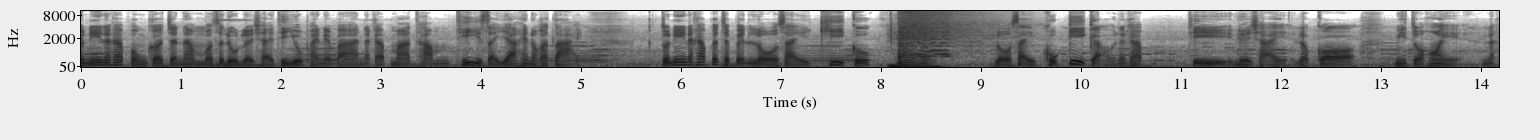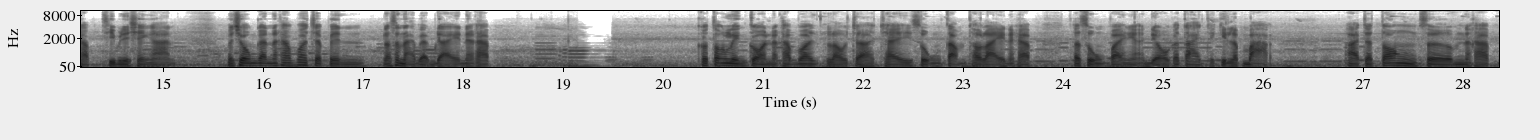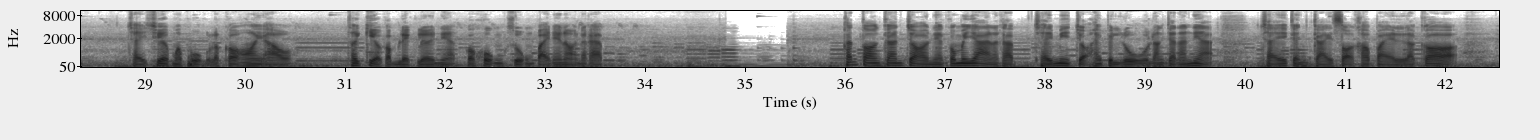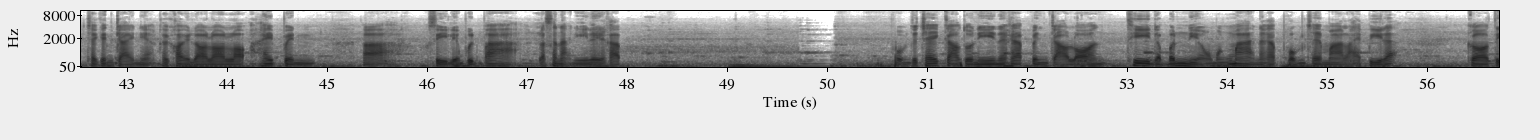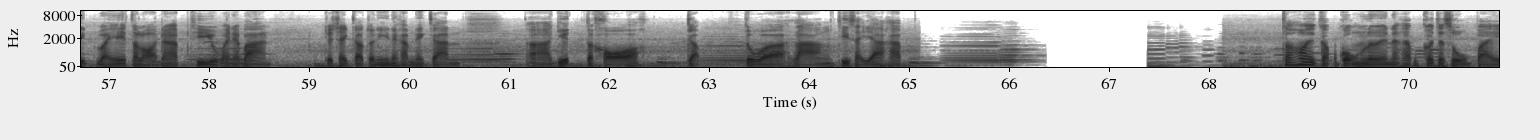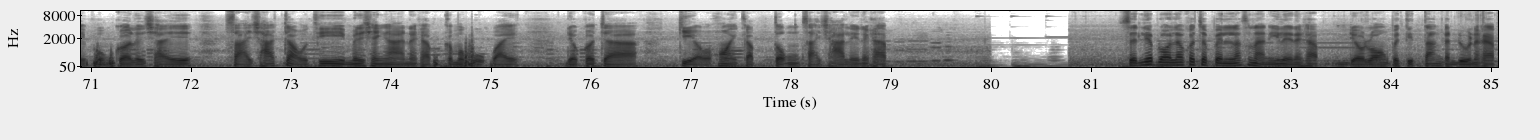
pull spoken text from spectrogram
วันนี้นะครับผมก็จะนำวัสดุเหลือใช้ที่อยู่ภายในบ้านนะครับ มาทำที่ใส่ย่าให้น้องกระต่าย ตัวนี้นะครับก็จะเป็นโหลใส่ขี้กุ๊กแห้งโหลใส่คุกกี้เก่านะครับที่เหลือใช้แล้วก็มีตัวห้อยนะครับที่ไม่ได้ใช้งาน มาชมกันนะครับว่าจะเป็นลักษณะแบบใดนะครับ ก็ต้องเล็งก่อนนะครับว่าเราจะใช้สูงต่ำเท่าไหร่นะครับ ถ้าสูงไปเนี่ยเดี๋ยวกระต่ายจะกินลำบาก อาจจะต้องเสริมนะครับ ใช้เชือกมาผูกแล้วก็ห้อยเอา ถ้าเกี่ยวกับเหล็กเลยเนี่ยก็คงสูงไปแน่นอนนะครับ ขั้นตอนการเจาะเนี่ยก็ไม่ยากนะครับ ใช้มีดเจาะให้เป็นรูหลังจากนั้นเนี่ยใช้กรรไกรสอดเข้าไป แล้วก็ใช้กรรไกรเนี่ยค่อยๆลาะเลาะเลาะให้เป็นสี่เหลี่ยมผืนผ้าลักษณะนี้เลยครับ ผมจะใช้กาวตัวนี้นะครับ เป็นกาวร้อนที่ดับเบิลเหนียวมากๆนะครับ ผมใช้มาหลายปีแล้ว ก็ติดไว้ตลอดนะครับที่อยู่ภายในบ้าน จะใช้กาวตัวนี้นะครับในการายึดตะขอกับตัวรางที่ใส่ยาครับ ถ้าห้อยกับกรงเลยนะครับ ก็จะสูงไป ผมก็เลยใช้สายชาร์จเก่าที่ไม่ได้ใช้งานนะครับ ก็มาผูกไว้ เดี๋ยวก็จะเกี่ยวห้อยกับตรงสายชาร์จเลยนะครับ เสร็จเรียบร้อยแล้วก็จะเป็นลักษณะนี้เลยนะครับ เดี๋ยวลองไปติดตั้งกันดูนะครับ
